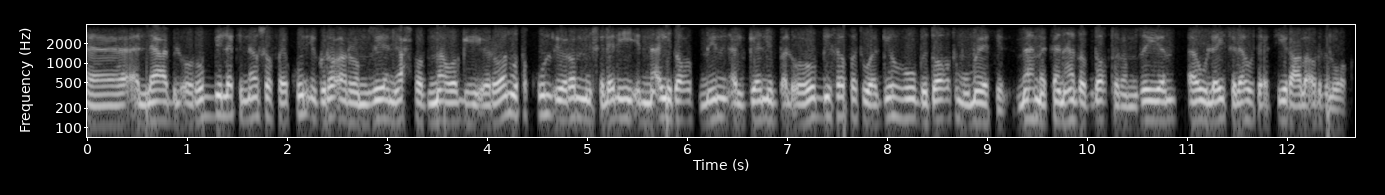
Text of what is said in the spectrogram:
آه، اللاعب الأوروبي لكنه سوف يكون إجراء رمزيا يحفظ ما وجه إيران. وتقول إيران من خلاله إن أي ضغط من الجانب الأوروبي سوف تواجهه بضغط ضغط مماثل مهما كان هذا الضغط رمزيا أو ليس له تأثير على أرض الواقع.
